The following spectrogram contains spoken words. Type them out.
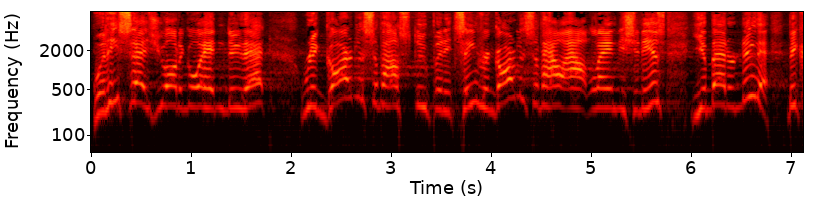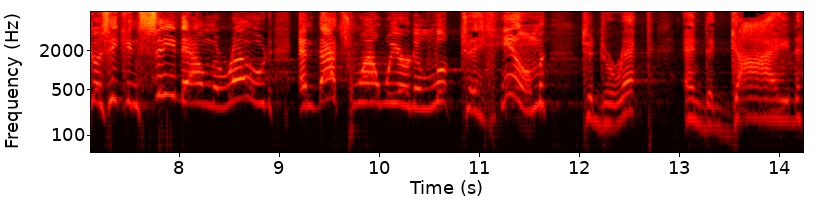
When He says you ought to go ahead and do that, regardless of how stupid it seems, regardless of how outlandish it is, you better do that because He can see down the road, and that's why we are to look to Him to direct and to guide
